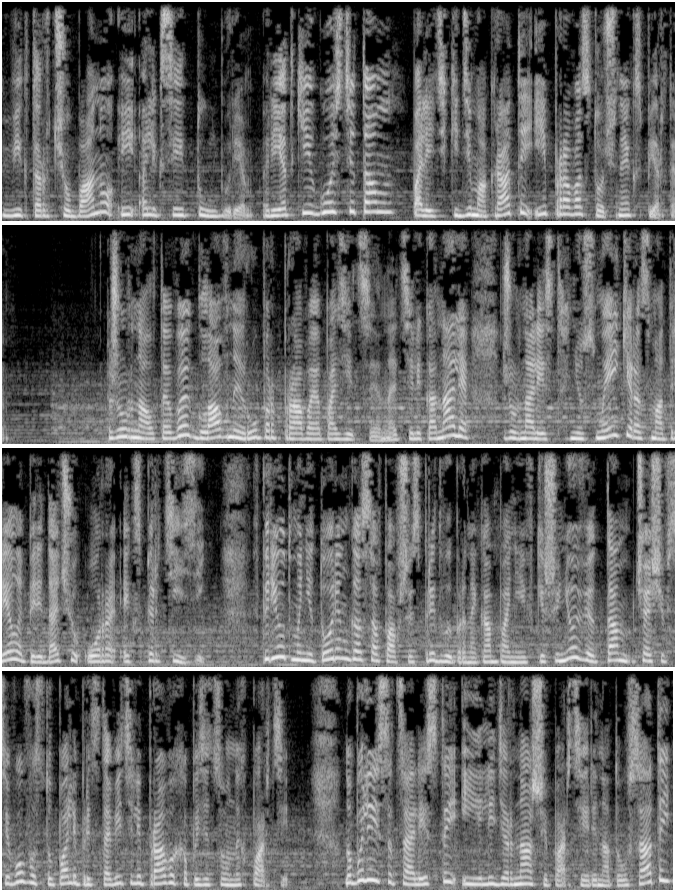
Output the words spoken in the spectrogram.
Виктор Чобану и Алексей Тулбури. Редкие гости там – политики-демократы и провосточные эксперты. Журнал ТВ – главный рупор правой оппозиции. На телеканале журналист Ньюсмейкера смотрела передачу «Ora expertizei». В период мониторинга, совпавший с предвыборной кампанией в Кишиневе, там чаще всего выступали представители правых оппозиционных партий. Но были и социалисты, и лидер нашей партии Ренато Усатый,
